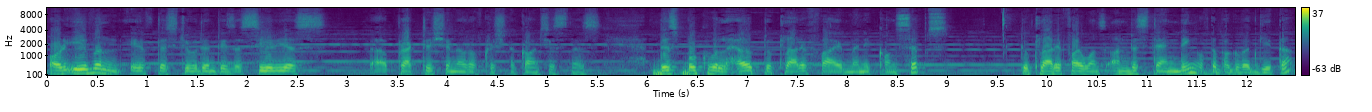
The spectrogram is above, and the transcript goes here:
or even if the student is a serious uh, practitioner of Krishna consciousness, this book will help to clarify many concepts, to clarify one's understanding of the Bhagavad Gita,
